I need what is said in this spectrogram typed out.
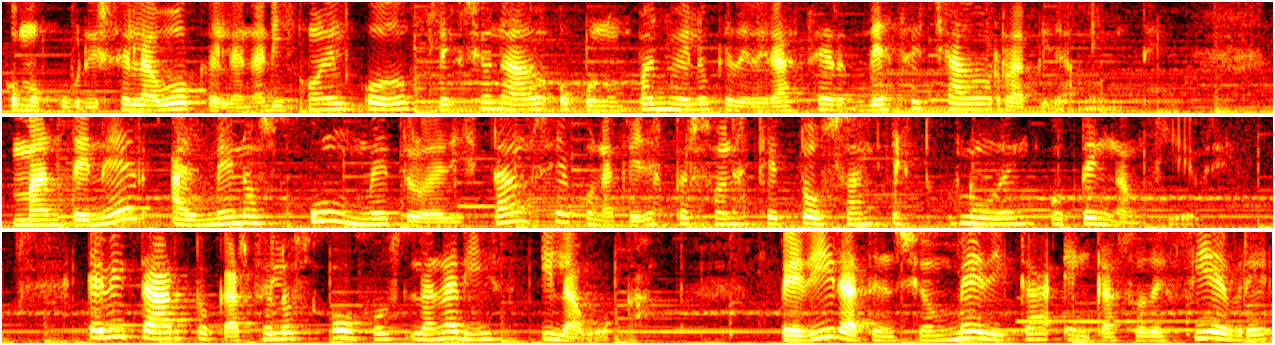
como cubrirse la boca y la nariz con el codo flexionado o con un pañuelo que deberá ser desechado rápidamente. Mantener al menos un metro de distancia con aquellas personas que tosan, estornuden o tengan fiebre. Evitar tocarse los ojos, la nariz y la boca pedir atención médica en caso de fiebre,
